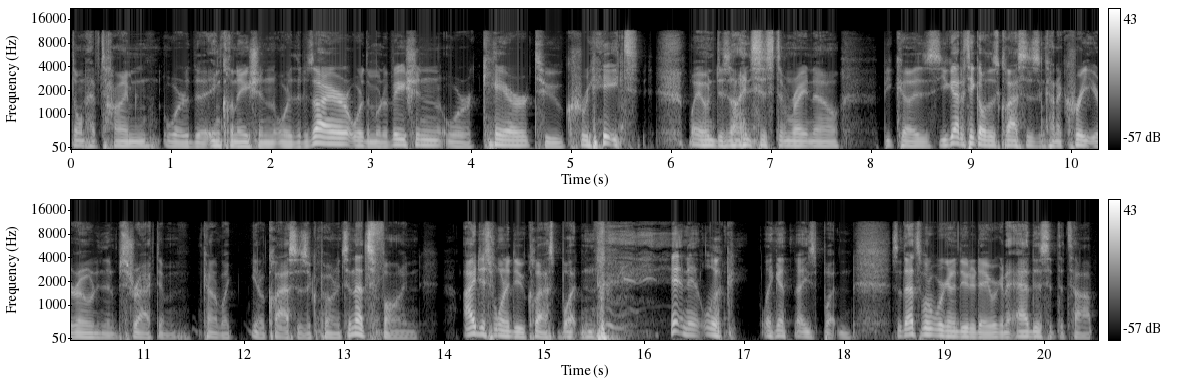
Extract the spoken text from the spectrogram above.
don't have time or the inclination or the desire or the motivation or care to create my own design system right now because you got to take all those classes and kind of create your own and then abstract them kind of like, you know, classes and components, and that's fine. I just want to do class button and it look like a nice button. So that's what we're going to do today. We're going to add this at the top.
